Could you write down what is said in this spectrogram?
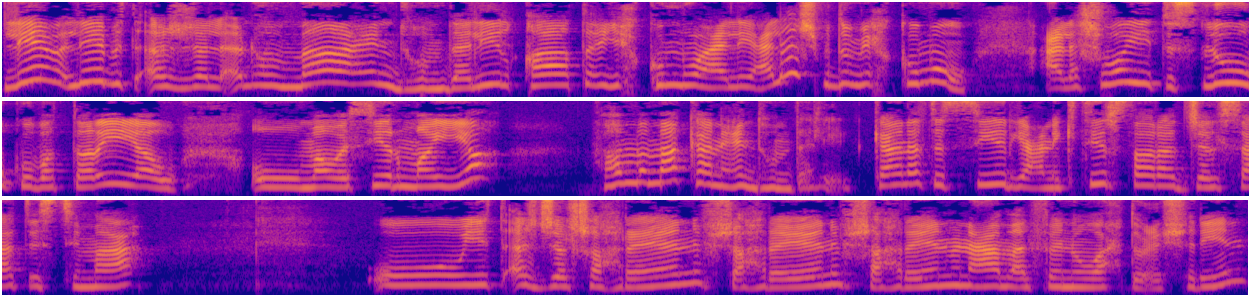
ليه ليه بتأجل؟ لأنهم ما عندهم دليل قاطع يحكموا عليه. علاش بدهم يحكموه؟ على شوية سلوك وبطارية و... ومواسير مية. فهم ما كان عندهم دليل. كانت تصير يعني كتير صارت جلسات استماع. ويتأجل شهرين في شهرين في شهرين من عام 2021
